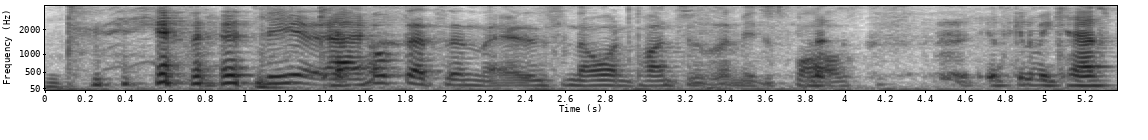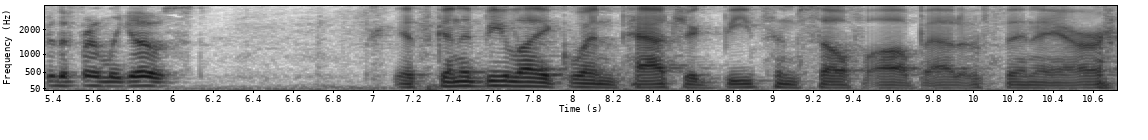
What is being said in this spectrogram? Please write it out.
That'd be- I hope that's in there. There's no one punches him; he just falls. It's gonna be Casper the Friendly Ghost. It's gonna be like when Patrick beats himself up out of thin air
